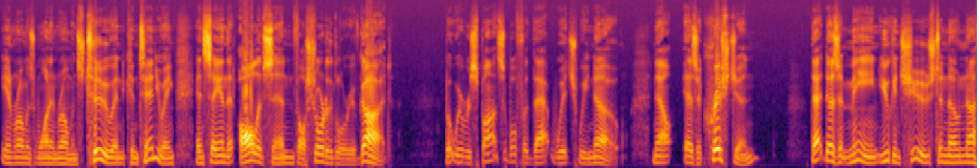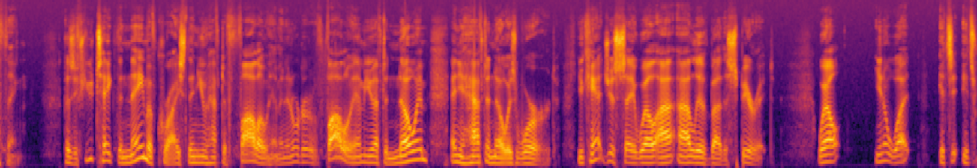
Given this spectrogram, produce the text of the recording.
in Romans 1 and Romans 2 and continuing and saying that all have sinned and fall short of the glory of God. But we're responsible for that which we know. Now, as a Christian, that doesn't mean you can choose to know nothing. Because if you take the name of Christ, then you have to follow him. And in order to follow him, you have to know him and you have to know his word. You can't just say, "Well, I, I live by the Spirit." Well, you know what? It's it's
